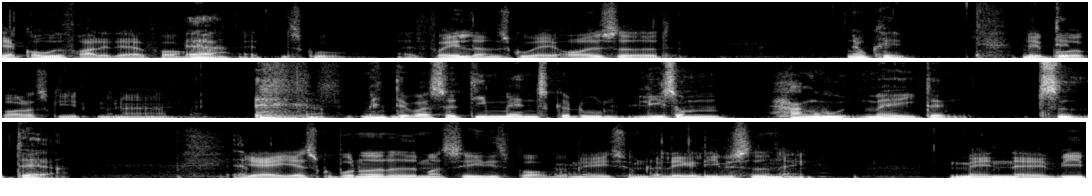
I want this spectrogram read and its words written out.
jeg- går ud fra det derfor, Ja. at, den skulle, at forældrene skulle være i højsædet. okay. Det Men er både godt og skidt, men... Øh, Men det var så de mennesker, du ligesom hang ud med i den tid der? ja, jeg skulle på noget, der hedder Marcelisborg Gymnasium, der ligger lige ved siden af. Men øh, vi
